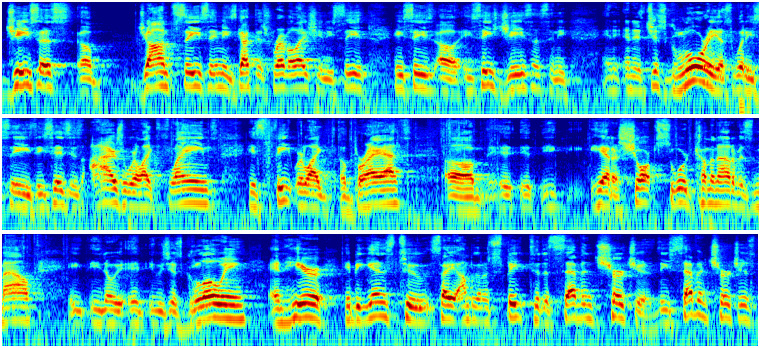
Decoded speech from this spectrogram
Jesus. Uh, John sees him. He's got this revelation. He sees, he sees, uh, he sees Jesus, and, he, and, and, it's just glorious what he sees. He says his eyes were like flames, his feet were like a brass. Um, it, it, he, he, had a sharp sword coming out of his mouth. He, you know, it, it was just glowing. And here he begins to say, "I'm going to speak to the seven churches." These seven churches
